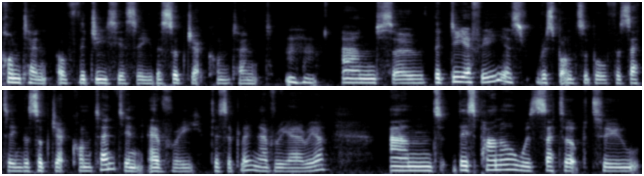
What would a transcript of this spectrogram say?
content of the GCSE, the subject content. Mm-hmm. And so the DFE is responsible for setting the subject content in every discipline, every area. And this panel was set up to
